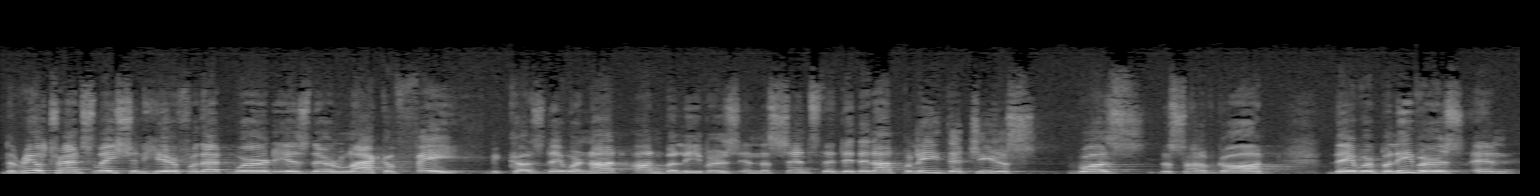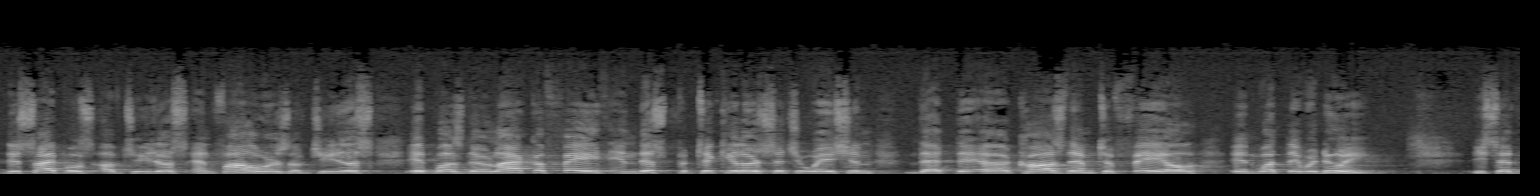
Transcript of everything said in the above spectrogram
The real translation here for that word is their lack of faith, because they were not unbelievers in the sense that they did not believe that Jesus was the Son of God. They were believers and disciples of Jesus and followers of Jesus. It was their lack of faith in this particular situation that they, uh, caused them to fail in what they were doing. He said,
